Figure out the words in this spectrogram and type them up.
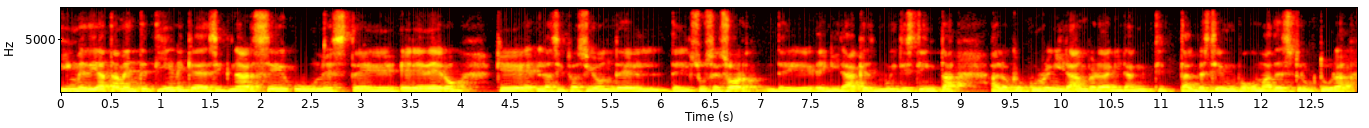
inmediatamente tiene que designarse un este, heredero que la situación del, sucesor de, en Irak es muy distinta a lo que ocurre en Irán, ¿verdad? En Irán tal vez tiene un poco más de estructura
